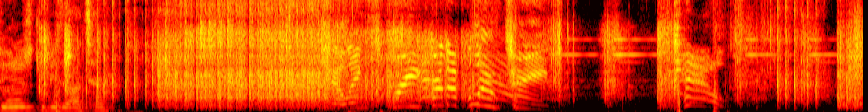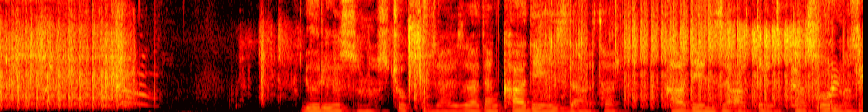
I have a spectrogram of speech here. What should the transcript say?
Gördüğünüz gibi zaten görüyorsunuz çok güzel. Zaten KD'niz de artar. KD'nizi arttırdıktan sonra da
